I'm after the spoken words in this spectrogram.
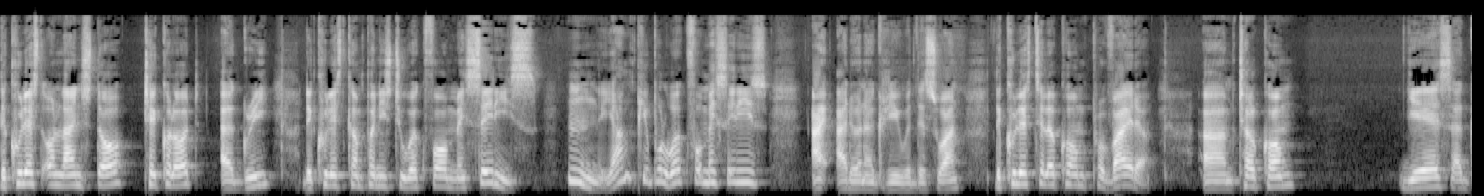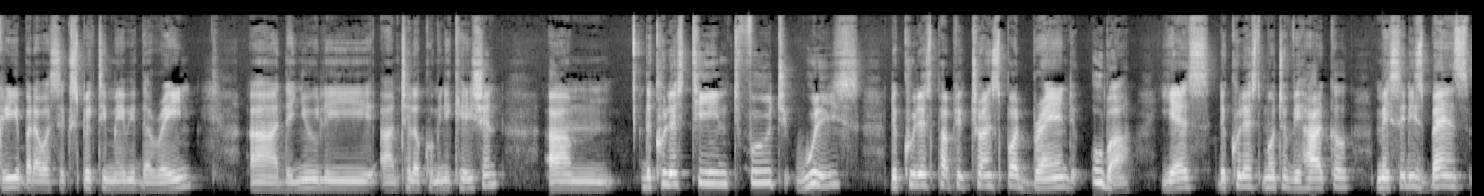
The coolest online store, I agree. The coolest companies to work for, Mercedes hmm, young people work for Mercedes. I, I don't agree with this one. The coolest telecom provider, um, Telkom. Yes, agree, but I was expecting maybe the rain, uh, the newly uh, telecommunication. Um, the coolest teen food, Woolies. The coolest public transport brand, Uber. Yes, the coolest motor vehicle, Mercedes Benz.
